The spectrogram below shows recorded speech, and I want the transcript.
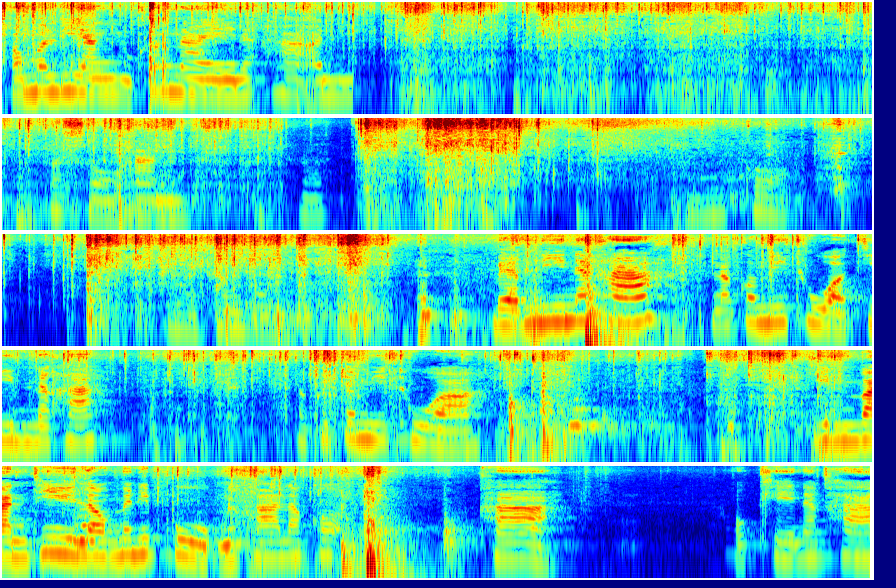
เอามาเรียงอยู่ข้างในนะคะ อันนี้ สองอันเนาะนนี้ก็ไว้ข้างบนแบบนี้นะคะ แล้วก็มีถั่วกินนะคะ แล้วก็จะมีถั่ว กินวันที่เราไม่ได้ปลูกนะคะ แล้วก็ค่ะ โอเคนะคะ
